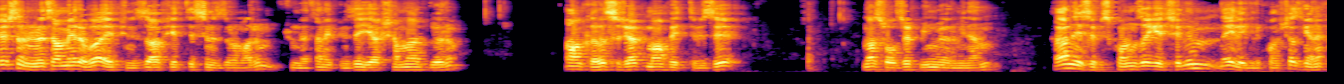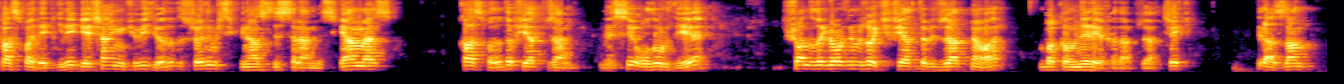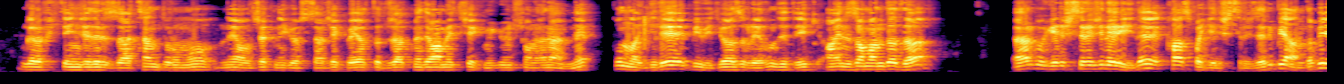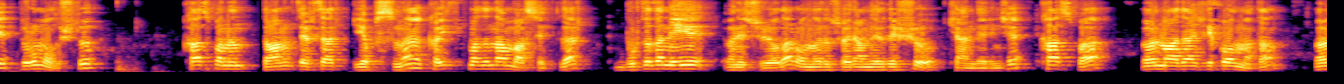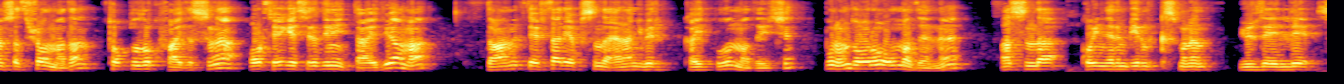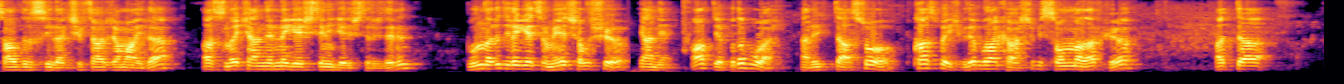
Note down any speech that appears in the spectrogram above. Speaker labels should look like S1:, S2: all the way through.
S1: Arkadaşlar cümleten merhaba. Hepiniz afiyettesinizdir umarım. Cümleten hepinize iyi akşamlar diliyorum. Ankara sıcak mahvetti bizi. Nasıl olacak bilmiyorum inanın. Her neyse biz konumuza geçelim. Neyle ilgili konuşacağız? Gene Kaspa ile ilgili. Geçen günkü videoda da söylemiştik. Finans listelenmesi gelmez. Kaspa'da da fiyat düzenlemesi olur diye. Şu anda da gördüğümüz o ki fiyatta bir düzeltme var. Bakalım nereye kadar düzeltecek. Birazdan grafikte inceleriz zaten durumu ne olacak ne gösterecek veyahut da düzeltme devam edecek mi gün sonu önemli. Bununla ilgili bir video hazırlayalım dedik. Aynı zamanda da Ergo geliştiricileriyle Kaspa geliştiricileri bir anda bir durum oluştu. Kaspa'nın dağınık defter yapısına kayıt tutmadığından bahsettiler. Burada da neyi öne sürüyorlar? Onların söylemleri de şu kendilerince. Kaspa ön madencilik olmadan, ön satış olmadan topluluk faydasına ortaya getirildiğini iddia ediyor ama dağınık defter yapısında herhangi bir kayıt bulunmadığı için bunun doğru olmadığını aslında coinlerin bir kısmının %50 saldırısıyla, çift harcamayla aslında kendilerine geçtiğini geliştiricilerin bunları dile getirmeye çalışıyor. Yani altyapıda bu var. Hani iddiası o. Kaspa ekibi de buna karşı bir savunmalar yapıyor. Hatta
